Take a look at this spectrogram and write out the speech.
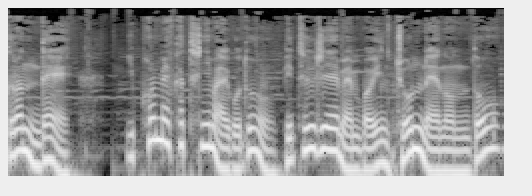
그런데 이 폴 맥카트니 말고도 비틀즈의 멤버인 존 레논도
